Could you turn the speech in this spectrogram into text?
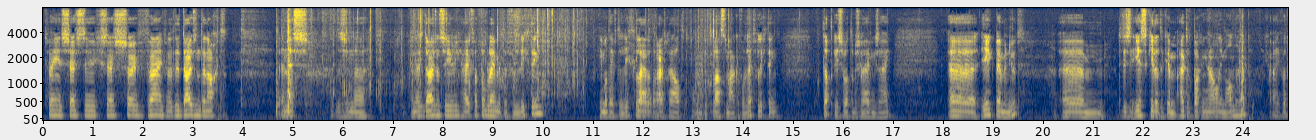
62 675 de 1008 NS. Het is een uh, NS 1000 serie. Hij heeft wat probleem met de verlichting. Iemand heeft de lichtgeleider eruit gehaald om plaats te maken voor ledverlichting. Dat is wat de beschrijving zei. Uh, ik ben benieuwd. Um, dit is de eerste keer dat ik hem uit de verpakking haal in mijn handen heb. Ik ga even wat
